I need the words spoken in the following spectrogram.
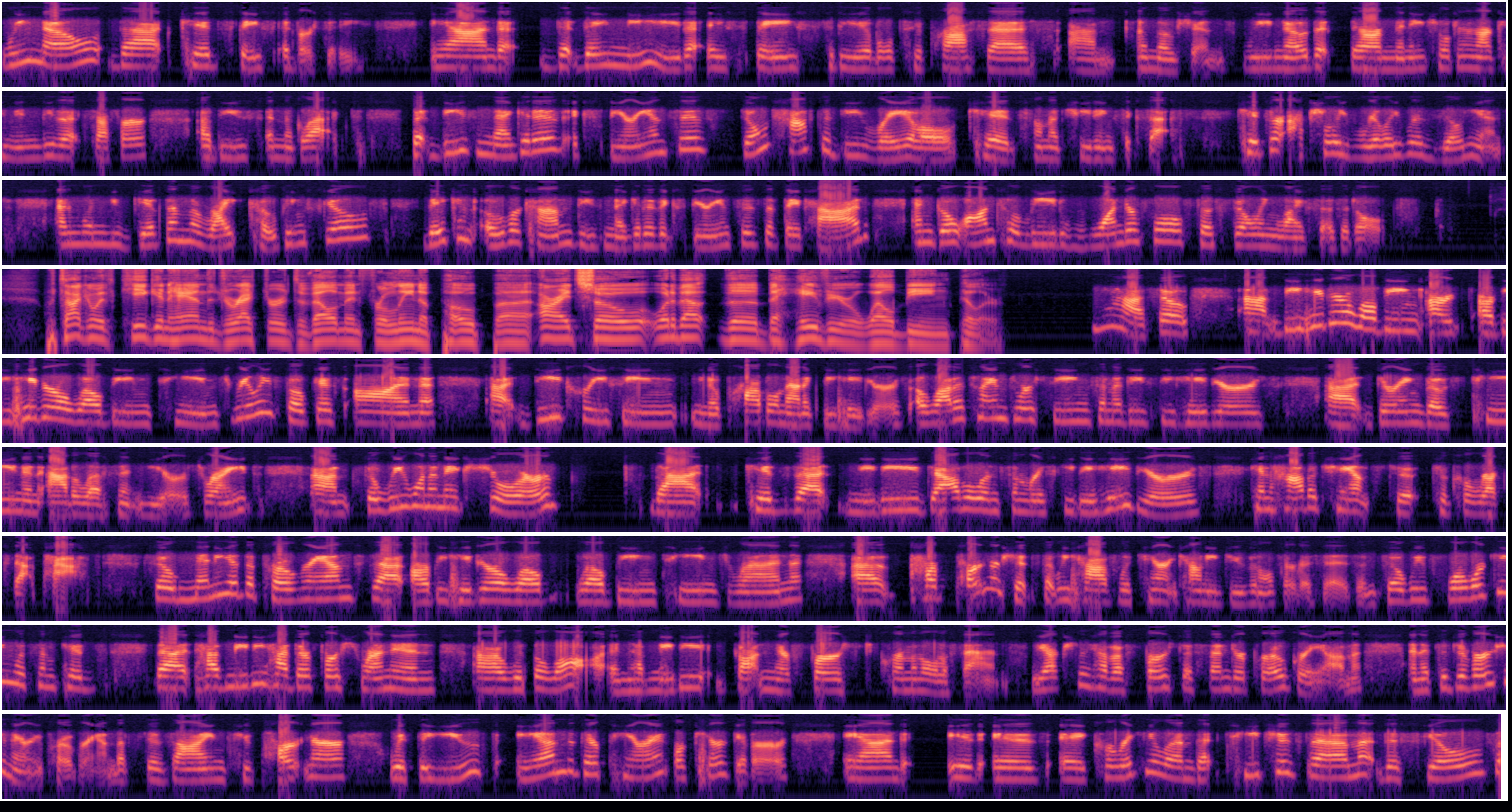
We know that kids face adversity and that they need a space to be able to process um, emotions. We know that there are many children in our community that suffer abuse and neglect. But these negative experiences don't have to derail kids from achieving success. Kids are actually really resilient. And when you give them the right coping skills, they can overcome these negative experiences that they've had and go on to lead wonderful, fulfilling lives as adults. We're talking with Keegan Hand, the director of development for Lena Pope. Uh, all right, so what about the behavioral well being pillar? Yeah, so um, behavioral well-being, our, our behavioral well-being teams really focus on uh, decreasing, you know, problematic behaviors. A lot of times we're seeing some of these behaviors uh, during those teen and adolescent years, right? Um, so we want to make sure that kids that maybe dabble in some risky behaviors can have a chance to, to correct that path. So many of the programs that our behavioral well well-being teams run uh, are partnerships that we have with Tarrant County Juvenile Services. And so we are working with some kids that have maybe had their first run-in uh, with the law and have maybe gotten their first criminal offense. We actually have a first offender program, and it's a diversionary program that's designed to partner with the youth and their parent or caregiver. And it is a curriculum that teaches them the skills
